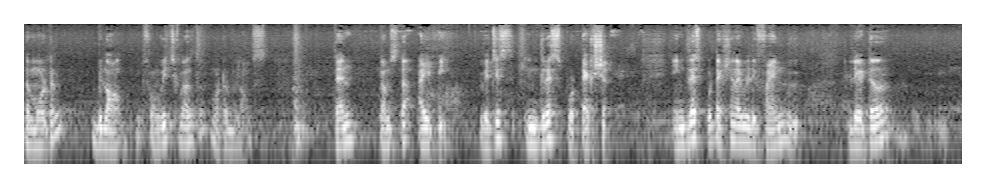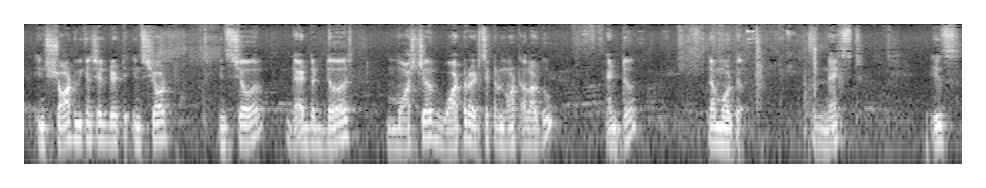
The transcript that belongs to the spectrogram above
the motor belong, from which class the motor belongs. Then comes the IP, which is ingress protection. Ingress protection I will define later. In short, we can say that in short, ensure that the dust moisture, water, etc. not allowed to enter the motor. The next is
